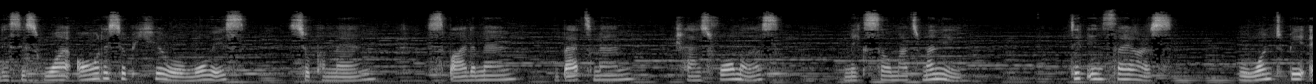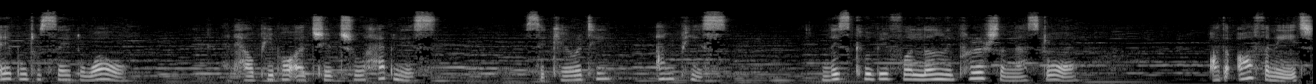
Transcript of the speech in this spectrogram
this is why all the superhero movies, Superman, Spider Man, Batman, Transformers make so much money. Deep inside us, we want to be able to save the world and help people achieve true happiness, security, and peace. This could be for a lonely person next door or the orphanage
